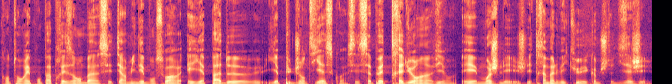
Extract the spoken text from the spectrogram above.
quand on répond pas présent, ben c'est terminé, bonsoir. Et il n'y a pas de, il y a plus de gentillesse quoi. C'est, ça peut être très dur hein, à vivre. Et moi, je l'ai, je l'ai très mal vécu. Et comme je te disais, j'ai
